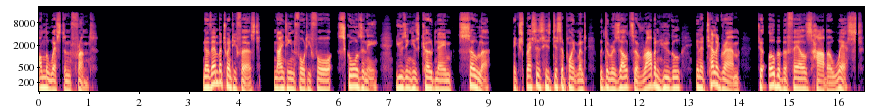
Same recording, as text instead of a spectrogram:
on the Western Front. November 21st, 1944, Skorzeny, using his code name Solar, expresses his disappointment with the results of Rabenhügel in a telegram to Oberbefehlshaber West.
